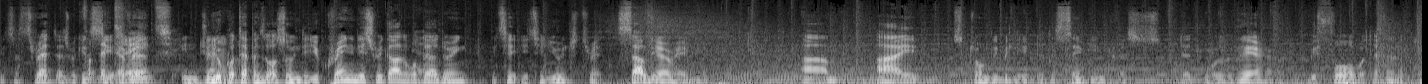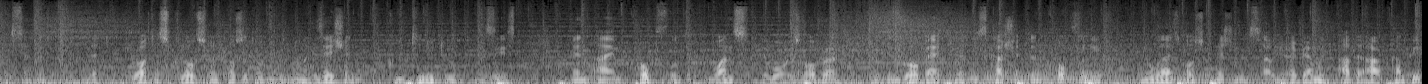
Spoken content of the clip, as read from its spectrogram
It's a threat, as we can For see everywhere. Look what happens also in the Ukraine in this regard. What Yeah. they are doing, it's a it's a huge threat. Saudi Arabia. Um, I strongly believe that the same interests that were there before what happened on October 7th, that brought us closer and closer to normalization, continue to exist. And I'm hopeful that once the war is over, we can go back to have discussions and hopefully normalize also relations with Saudi Arabia and with other Arab countries.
